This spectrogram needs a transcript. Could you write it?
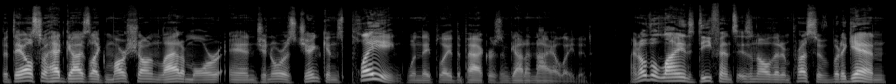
But they also had guys like Marshon Lattimore and Janoris Jenkins playing when they played the Packers and got annihilated. I know the Lions' defense isn't all that impressive, but again,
